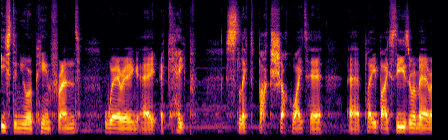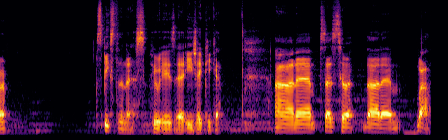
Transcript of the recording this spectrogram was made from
Eastern European friend wearing a, a cape, slicked back shock white hair, uh, played by Cesar Romero, speaks to the nurse, who is uh, EJ Peaker and um, says to her that, um, well,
